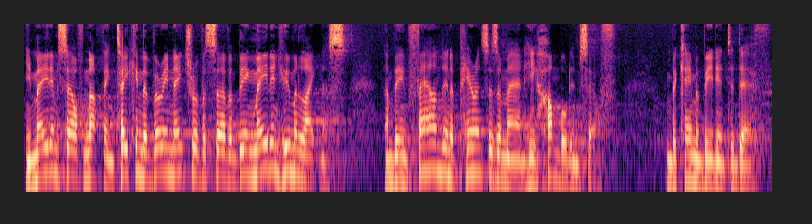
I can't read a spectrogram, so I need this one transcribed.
He made himself nothing, taking the very nature of a servant, being made in human likeness, And being found in appearance as a man, he humbled himself and became obedient to death,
